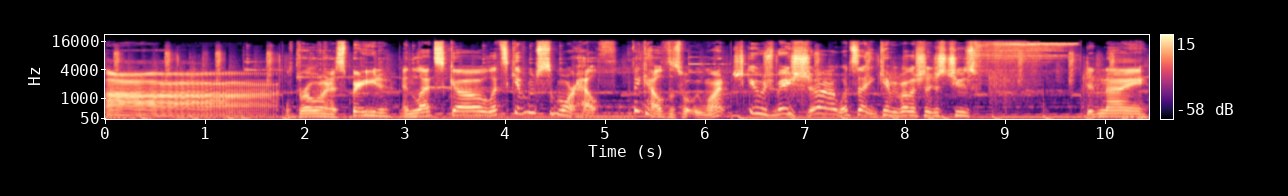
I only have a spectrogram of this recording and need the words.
Ah. We'll throw in a speed and let's go. Let's give him some more health. I think health is what we want. Excuse me, sir. What's that? You can't be bothered. Should I just choose? Didn't I?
